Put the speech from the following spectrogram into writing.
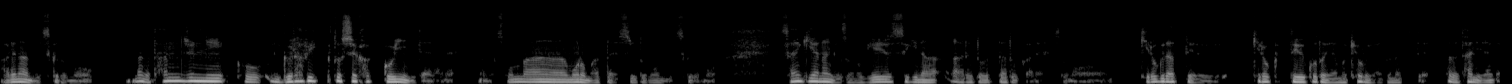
あれなんですけども、なんか単純にこう、グラフィックとしてかっこいいみたいなね、なんかそんなものもあったりすると思うんですけども、最近はなんかその芸術的なあれとだとかね、その記録だっていう、記録っていうことにあんま興味がなくなってて、ただ単になんか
